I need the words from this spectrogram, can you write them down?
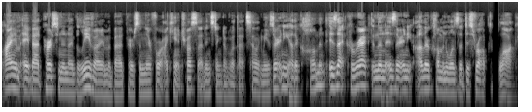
I am a bad person and I believe I am a bad person, therefore I can't trust that instinct of what that's telling me. Is there any other common? Is that correct? And then is there any other common ones that disrupt, block,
